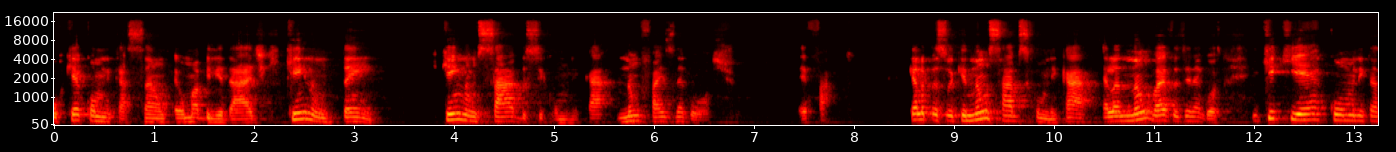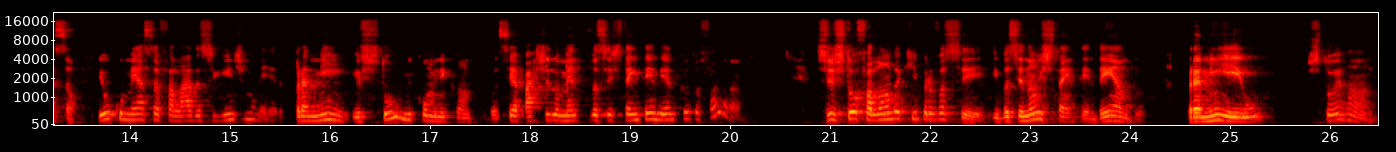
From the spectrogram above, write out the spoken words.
porque a comunicação é uma habilidade que quem não tem, quem não sabe se comunicar, não faz negócio. É fato. Aquela pessoa que não sabe se comunicar, ela não vai fazer negócio. E o que, que é comunicação? Eu começo a falar da seguinte maneira. Para mim, eu estou me comunicando com você a partir do momento que você está entendendo o que eu estou falando. Se eu estou falando aqui para você e você não está entendendo, para mim eu estou errando.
